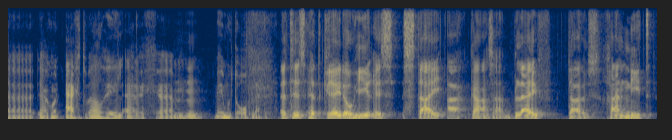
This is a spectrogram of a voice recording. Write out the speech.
ja. ja, gewoon echt wel heel erg mm -hmm. mee moeten opletten. Het, is, het credo hier is stai a casa. Blijf thuis. Ga niet,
